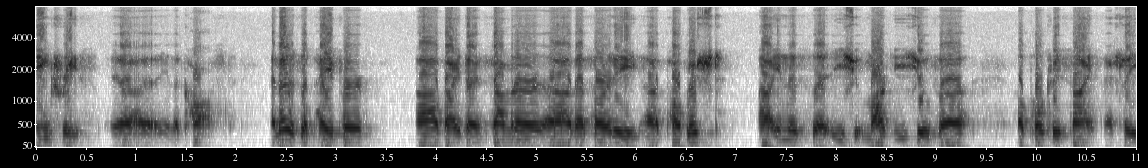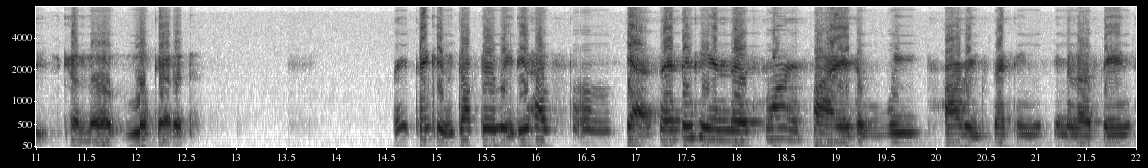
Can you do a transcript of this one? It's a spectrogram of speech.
increase uh, in the cost. And there's a paper uh, by Dan Sumner uh, that's already uh, published uh, in this issue, March issue of, of Poultry Science. Actually, you can look at it Great, thank you. Dr. Lee, do you have... Um... Yes, I think in the swine side, we probably expecting similar thing.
